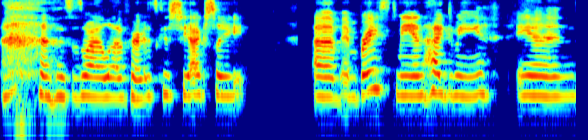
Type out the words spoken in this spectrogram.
this is why I love her, is because she actually um, embraced me and hugged me and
